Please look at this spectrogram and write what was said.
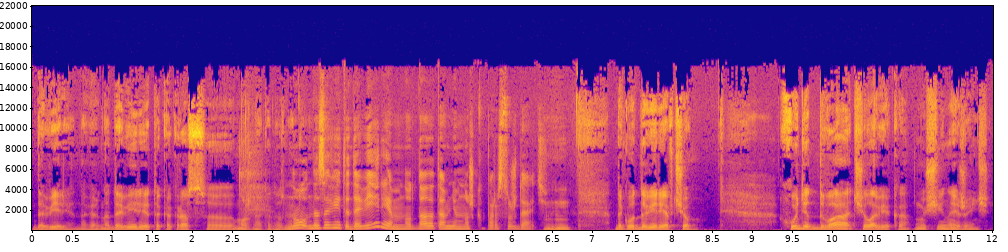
Доверие, наверное, доверие это как раз э, можно это назвать. Ну, назови это доверием, но надо там немножко порассуждать. Угу. Так вот, доверие в чем? Ходят два человека, мужчина и женщина,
